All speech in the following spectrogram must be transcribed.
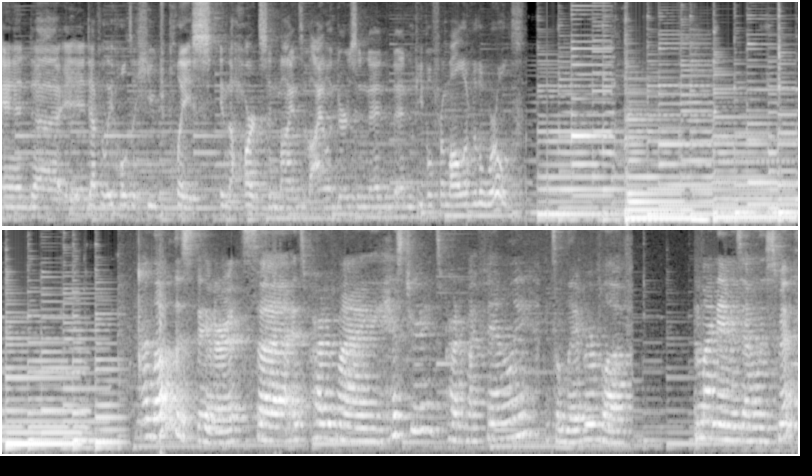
and uh, it definitely holds a huge place in the hearts and minds of islanders and, and, and people from all over the world. Love this theater. It's, uh, it's part of my history, it's part of my family. It's a labor of love. My name is Emily Smith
